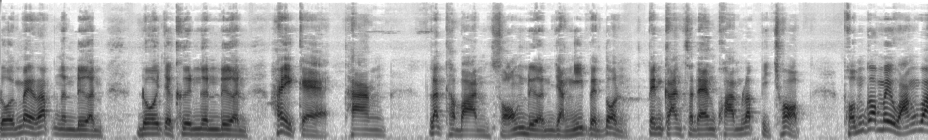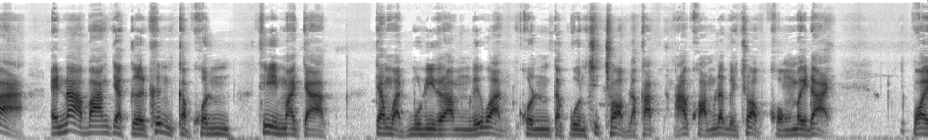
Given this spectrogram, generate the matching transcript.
โดยไม่รับเงินเดือน โดยจะคืนเงินเดือนให้แก่ทางรัฐบาล 2 เดือนอย่างนี้เป็นต้น เป็นการแสดงความรับผิดชอบ ผมก็ไม่หวังว่าไอ้หน้าบางจะเกิดขึ้นกับคนที่มาจากจังหวัดบุรีรัมย์หรือว่าคนตระกูลชิดชอบแหละครับ หาความรับผิดชอบคงไม่ได้ ปล่อย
